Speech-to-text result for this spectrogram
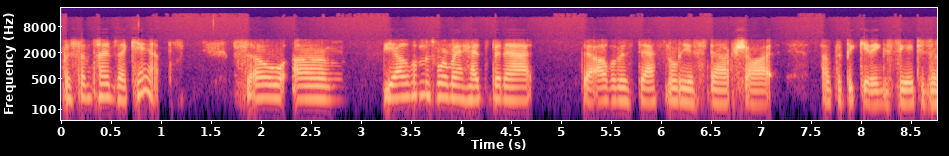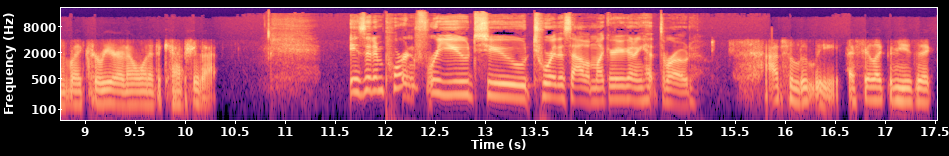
but sometimes I can't. So um, the album is where my head's been at. The album is definitely a snapshot of the beginning stages of my career, and I wanted to capture that. Is it important for you to tour this album? Like, are you going to hit the road? Absolutely. I feel like the music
